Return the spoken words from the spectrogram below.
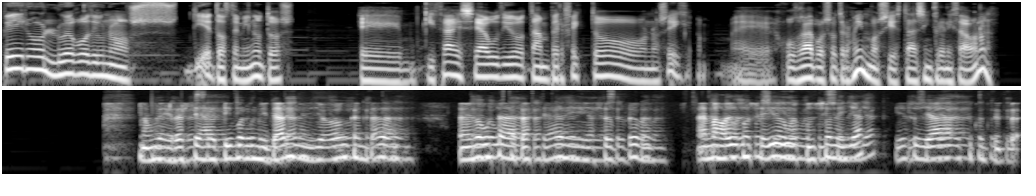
Pero luego de unos 10-12 minutos, eh, quizá ese audio tan perfecto, no sé, eh, juzgad vosotros mismos si está sincronizado o no. hombre, gracias a ti por invitarme, yo encantada. A mí me gusta trastear y hacer pruebas. Además, hoy he conseguido que me funcione ya y eso ya estoy contenta.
